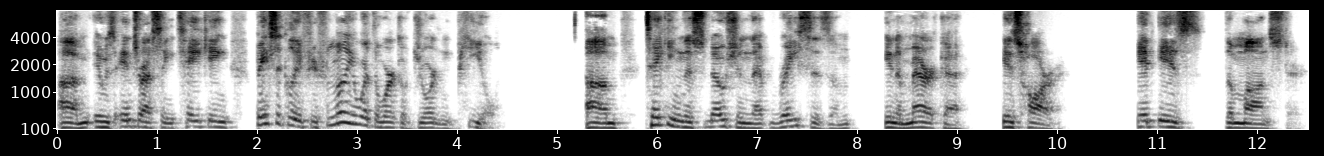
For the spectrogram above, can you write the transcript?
Um, it was interesting taking, basically, if you're familiar with the work of Jordan Peele, um, taking this notion that racism in America is horror. It is the monster.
